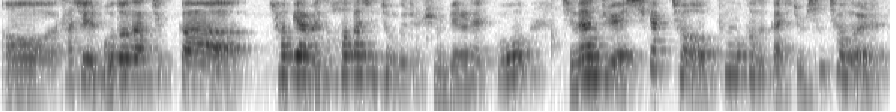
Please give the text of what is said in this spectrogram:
어, 사실 모더나 측과 협의하면서 허가 신청도 좀 준비를 했고 지난주에 식약처 품목 허가까지 좀 신청을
